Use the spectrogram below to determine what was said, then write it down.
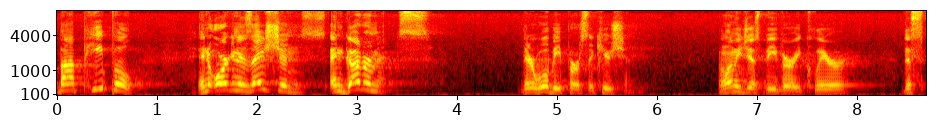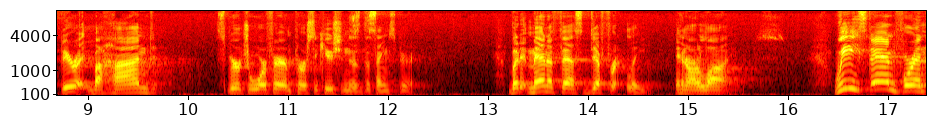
by people and organizations and governments. There will be persecution. Now, let me just be very clear the spirit behind spiritual warfare and persecution is the same spirit, but it manifests differently in our lives. We stand for an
